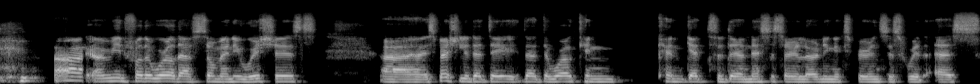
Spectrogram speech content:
uh, I mean, for the world, I have so many wishes, uh, especially that they that the world can can get to their necessary learning experiences with as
